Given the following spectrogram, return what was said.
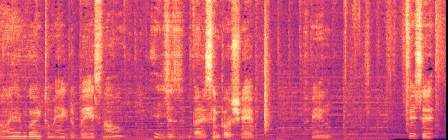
I am going to make the base now. It's just very simple shape. Fin. It.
